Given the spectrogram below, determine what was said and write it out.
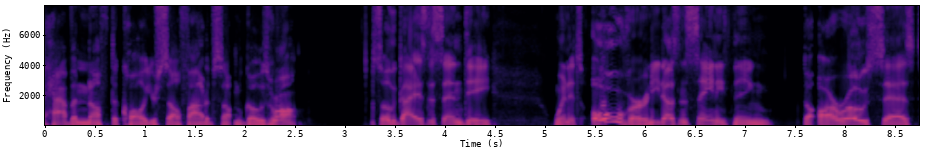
have enough to call yourself out if something goes wrong. So the guy is this ND. When it's over and he doesn't say anything, the RO says,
